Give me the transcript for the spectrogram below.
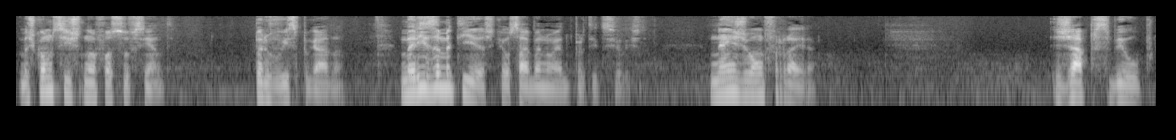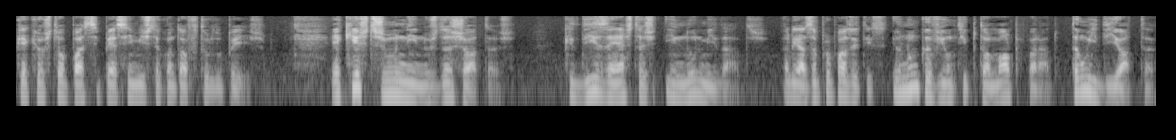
Mas como se isto não fosse suficiente, para isso pegada, Marisa Matias, que eu saiba não é do Partido Socialista, nem João Ferreira. Já percebeu porque é que eu estou pessimista quanto ao futuro do país? É que estes meninos das Jotas que dizem estas enormidades. Aliás, a propósito disso, eu nunca vi um tipo tão mal preparado, tão idiota,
